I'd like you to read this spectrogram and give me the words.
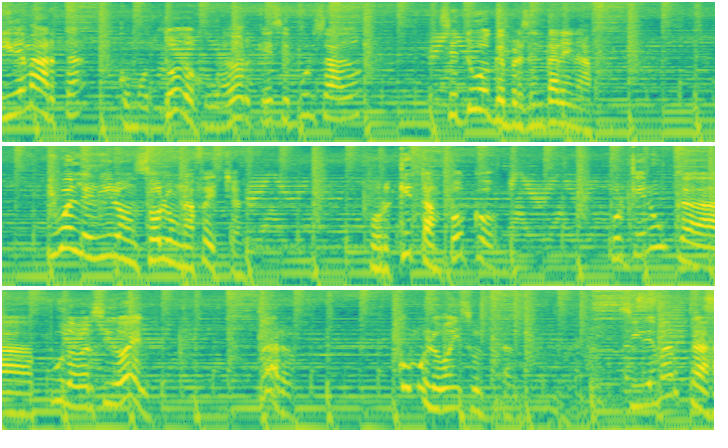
Y de Marta, como todo jugador que es expulsado, se tuvo que presentar en AFA. Igual le dieron solo una fecha. ¿Por qué tampoco? Porque nunca pudo haber sido él. Claro, ¿cómo lo va a insultar? Si de Marta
